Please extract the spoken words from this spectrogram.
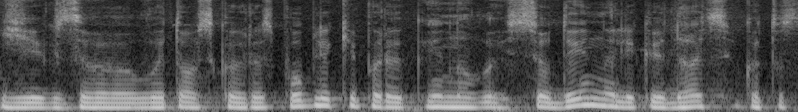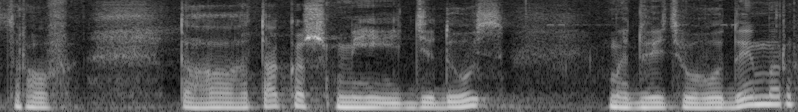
Їх з Литовської республіки перекинули сюди на ліквідацію катастрофи. Та також мій дідусь Медвідь Володимир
